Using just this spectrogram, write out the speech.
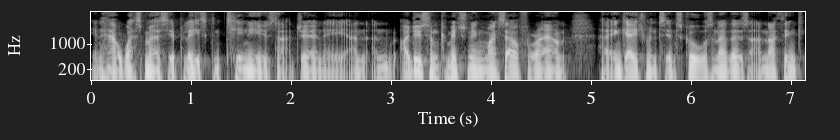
in how West Mercia Police continues that journey. And and I do some commissioning myself around uh, engagements in schools and others. And I think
